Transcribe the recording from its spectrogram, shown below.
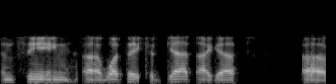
and seeing uh, what they could get. I guess uh,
